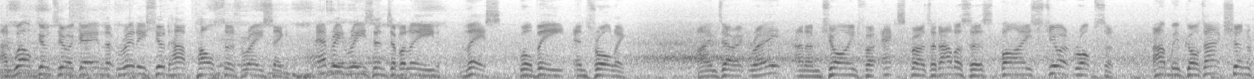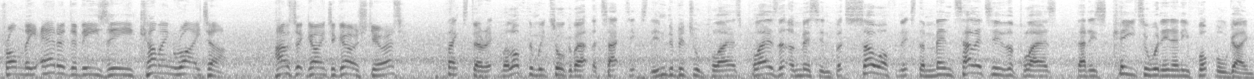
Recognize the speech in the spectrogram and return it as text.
And welcome to a game that really should have pulses racing. Every reason to believe this will be enthralling. I'm Derek Rae, and I'm joined for expert analysis by Stuart Robson. And we've got action from the Eredivisie coming right up. How's it going to go, Stuart? Thanks, Derek. Well, often we talk about the tactics, the individual players, players that are missing, but so often it's the mentality of the players that is key to winning any football game.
